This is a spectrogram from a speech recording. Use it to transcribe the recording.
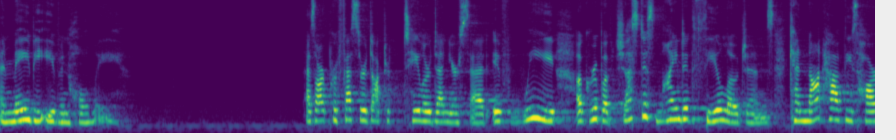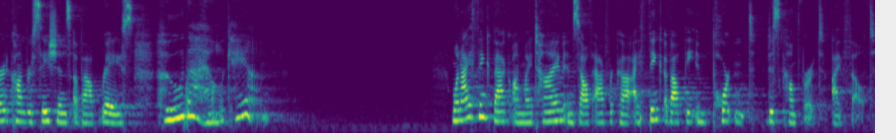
and maybe even holy. As our professor, Dr. Taylor Denyer, said, if we, a group of justice minded theologians, cannot have these hard conversations about race, who the hell can? When I think back on my time in South Africa, I think about the important discomfort I felt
